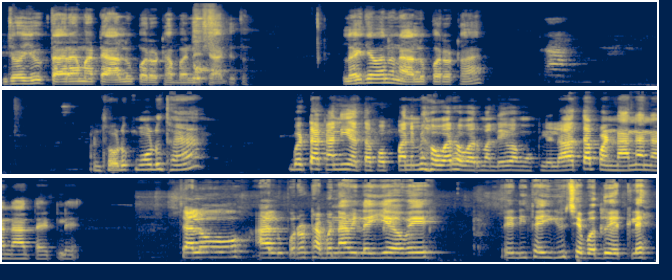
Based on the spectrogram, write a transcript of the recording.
જોયું તારા માટે આલુ પરોઠા બને છે આજે તો. લઈ જવાનો ને આલુ પરોઠા પણ થોડુંક મોડું થાય બટાકા નહીં હતા પપ્પાને મેં હવાર હવારમાં લેવા મોકલેલા. હતા પણ નાના નાના હતા એટલે. ચાલો, આલુ પરોઠા બનાવી લઈએ હવે. રેડી થઈ ગયું છે બધું એટલે.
